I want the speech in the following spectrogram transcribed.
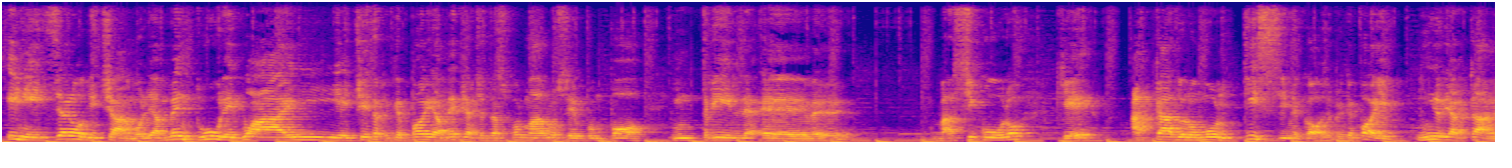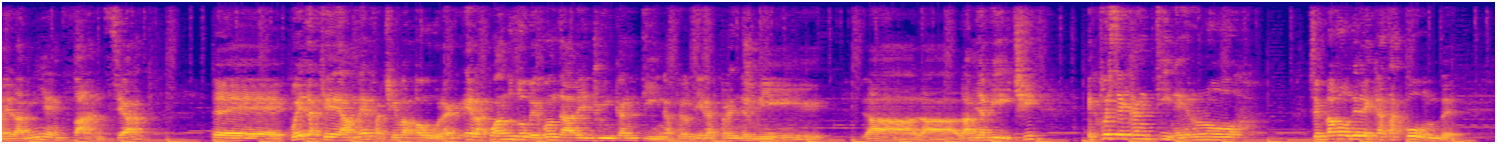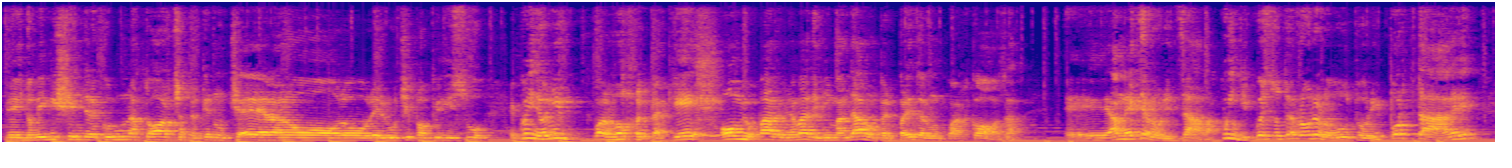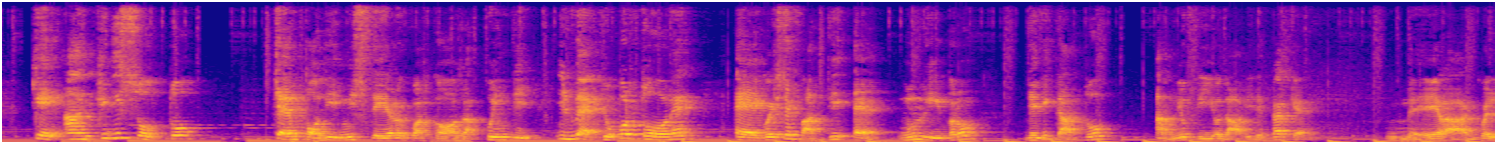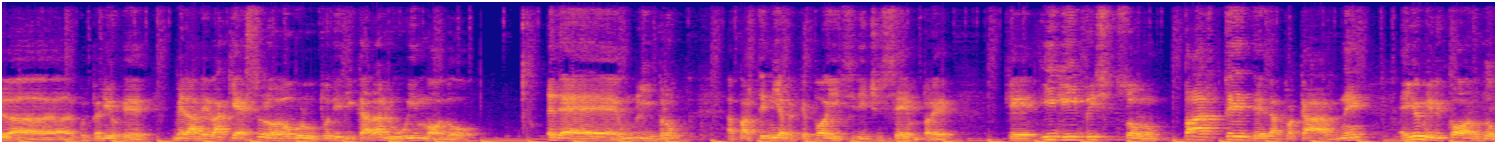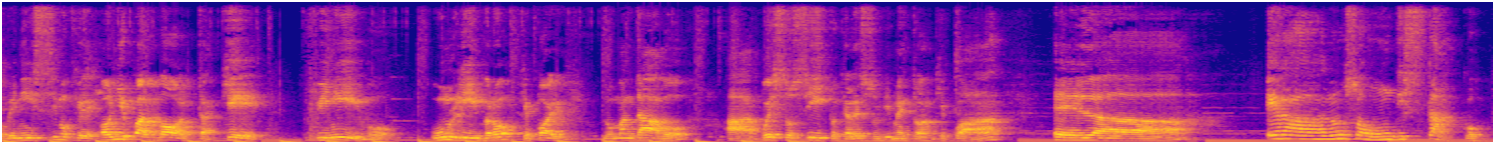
iniziano diciamo le avventure, i guai eccetera perché poi a me piace trasformarlo sempre un po' in thriller eh, eh, ma sicuro che accadono moltissime cose perché poi in realtà nella mia infanzia eh, quella che a me faceva paura era quando dovevo andare giù in cantina per dire a prendermi la, la, la mia bici e queste cantine erano sembravano delle catacombe e dovevi scendere con una torcia perché non c'erano le luci proprio di su. E quindi ogni qualvolta che o mio padre o mia madre mi mandavano per prendere un qualcosa eh, a me terrorizzava. Quindi questo terrore l'ho voluto riportare che anche di sotto c'è un po' di mistero e qualcosa. Quindi il vecchio portone è questo infatti è un libro dedicato a mio figlio Davide perché era quel, quel periodo che me l'aveva chiesto, l'ho voluto dedicare a lui in modo... ed è un libro a parte mia perché poi si dice sempre che i libri sono parte della tua carne e io mi ricordo benissimo che ogni qualvolta che finivo un libro che poi lo mandavo a questo sito che adesso vi metto anche qua il, era, non so, un distacco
